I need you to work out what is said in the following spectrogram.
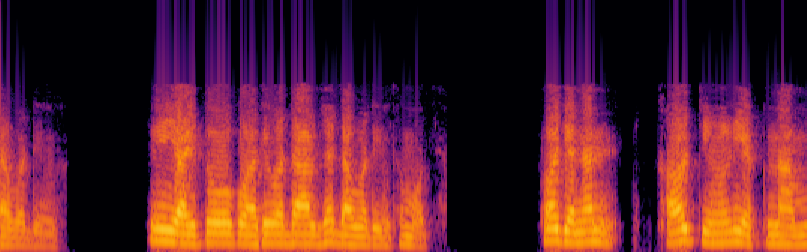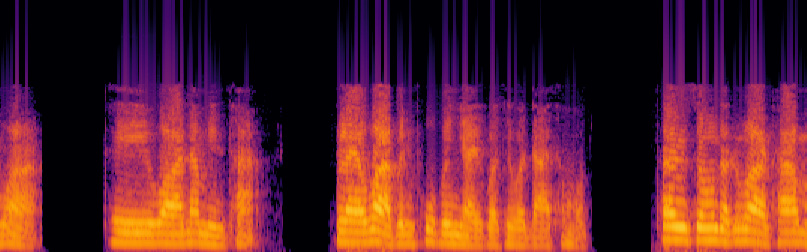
ดาวดึงที่ใหญ่โตกว่าเทวดาเป็นชั้นดาวดึงทั้งหมด เพราะฉะนั้นเขาจึงเรียกนามว่าเทวานามินทะ แปลว่าเป็นผู้เป็นใหญ่กว่าเทวดาทั้งหมด ท่านทรงตรัสว่าเท้าม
